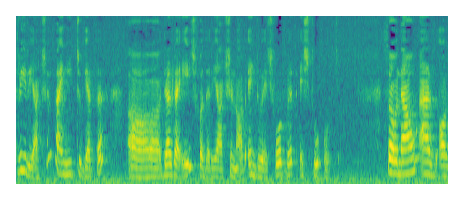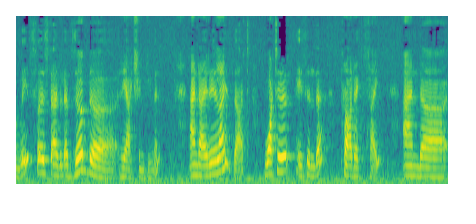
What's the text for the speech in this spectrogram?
three reactions, I need to get the uh, delta H for the reaction of N2H4 with H2O2. So now as always, first I will observe the reaction given and I realize that water is in the product side and uh,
